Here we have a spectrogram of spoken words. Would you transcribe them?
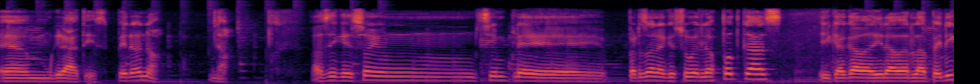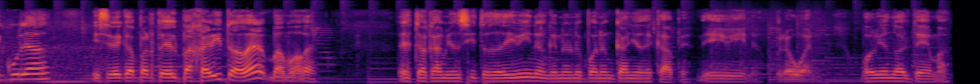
em, gratis, pero no, no. Así que soy un simple persona que sube los podcasts y que acaba de ir a ver la película y se ve que aparte del pajarito, a ver, vamos a ver. Estos camioncitos de divino que no le pone un caño de escape. Divino. Pero bueno, volviendo al tema.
